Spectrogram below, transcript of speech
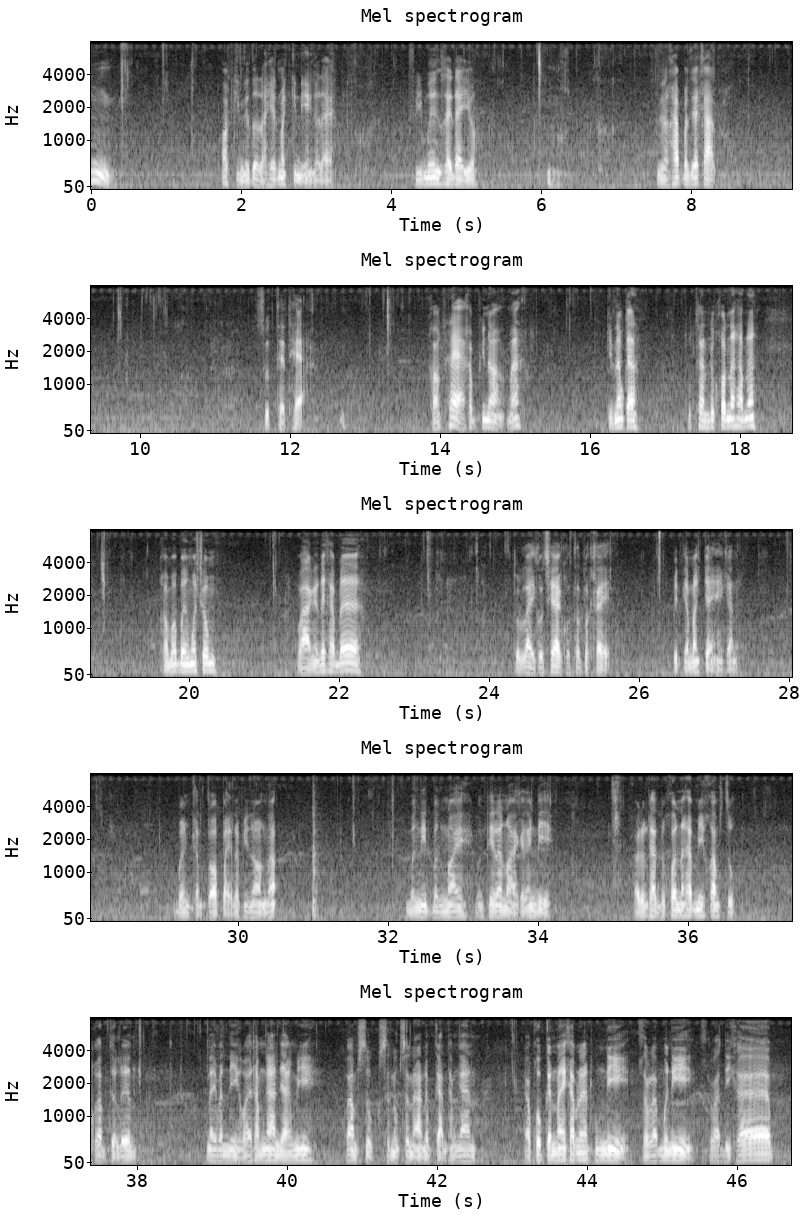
อืมพอกินนี่ตัวละเฮ็ดมากินเองก็ได้ฝีมือใส่ได้อยู่นี่แหละครับบรรยากาศ สุดแท้ๆ ของแท้ครับพี่น้องมากินน้ำกัน ทุกท่านทุกคนนะครับนะขอมาเบิงมาชมวางกันด้วยครับเด้อกดไลค์กดแชร์กดซับสไครต์เป็นกำลังใจให้กัน เบิ่งกันต่อไปนะพี่น้องเนาะเบิ่งนิดเบิ่งหน่อยเบิ่งทีละหน่อยก็ยังดี ขอทุกท่านทุกคนนะครับ มีความสุขความเจริญ ในวันนี้ขอให้ทำงานอย่างมีความสุขสนุกสนานกับการทำงาน พบกันใหม่ครับนะพรุ่งนี้สำหรับมื้อนี้ สวัสดีครับ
